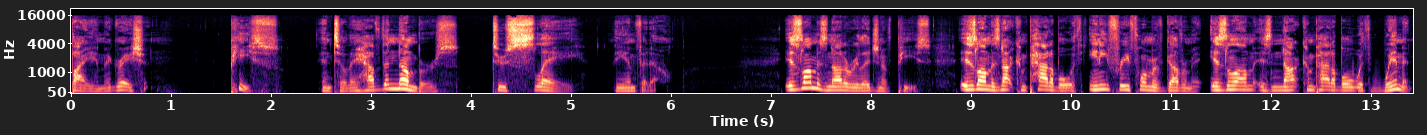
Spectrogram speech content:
by immigration. Peace until they have the numbers to slay the infidel. Islam is not a religion of peace. Islam is not compatible with any free form of government. Islam is not compatible with women.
